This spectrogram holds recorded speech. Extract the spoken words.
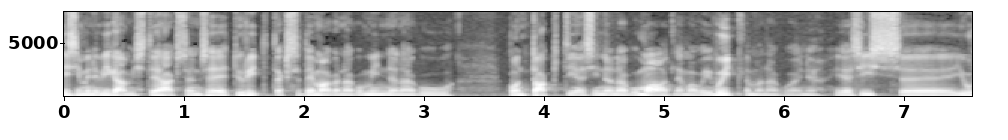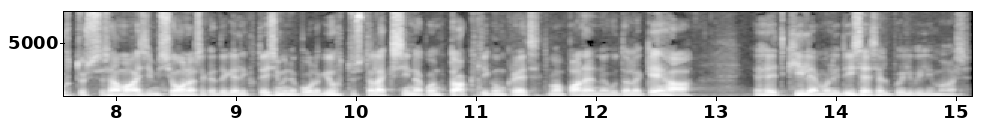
esimene viga, mis tehakse, on see, et üritatakse temaga nagu minna nagu kontakti ja sinna nagu maadlema või võitlema nagu onju. ja siis äh, juhtus seesama asi, mis Joonasega tegelikult esimene poolega juhtus, ta läks sinna kontakti konkreetselt, ma panen nagu talle keha ja hetk hiljem oli ta ise seal põlvili maas.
